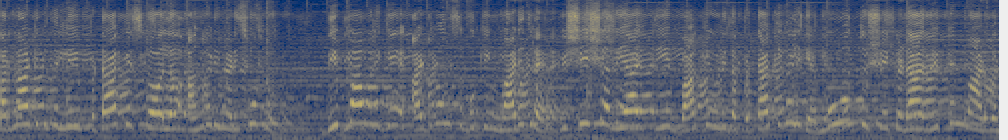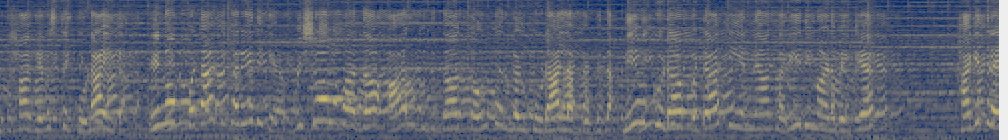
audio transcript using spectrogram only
ಕರ್ನಾಟಕದಲ್ಲಿ ಪಟಾಕಿ ಸ್ಟಾಲ್ ಅಂಗಡಿ ನಡೆಸುವವರು, ದೀಪಾವಳಿಗೆ ಅಡ್ವಾನ್ಸ್ ಬುಕಿಂಗ್ ಮಾಡಿದ್ರೆ ವಿಶೇಷ ರಿಯಾಯಿತಿ ಬಾಕಿ ಉಳಿದ ಪಟಾಕಿಗಳಿಗೆ ಮೂವತ್ತು ಶೇಕಡ ರಿಟರ್ನ್ ಮಾಡುವಂತಹ ವ್ಯವಸ್ಥೆ ಕೂಡ ಇದೆ. ಇನ್ನು ಪಟಾಕಿ ಖರೀದಿಗೆ ವಿಶಾಲವಾದ ಆರು ವಿಧದ ಕೌಂಟರ್ಗಳು ಕೂಡ ಲಭ್ಯವಿದೆ. ನೀವು ಕೂಡ ಪಟಾಕಿಯನ್ನ ಖರೀದಿ ಮಾಡಬೇಕೆ? ಹಾಗಿದ್ರೆ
